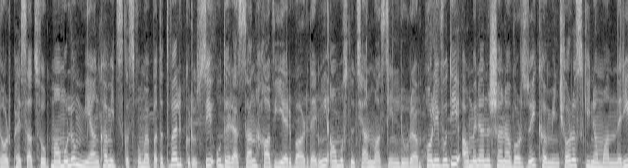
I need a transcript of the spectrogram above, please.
նոր փեսացու։ Մամուլում միանգամից սկսվում է պատտվել Կրուսի ու դերասան Խավիեր Բարդեմի ամուսնության մասին լուրը։ Հոլիվուդի ամենանշանավոր զույգը մինչ օրս կինոմանների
